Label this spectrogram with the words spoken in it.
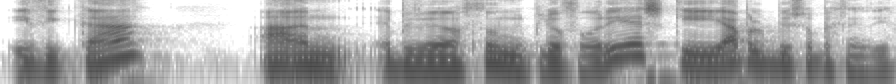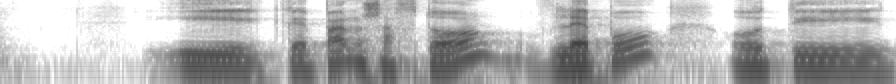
Ειδικά αν επιβεβαιωθούν οι πληροφορίες και η Apple μπει στο παιχνίδι. Η, και πάνω σε αυτό βλέπω ότι η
